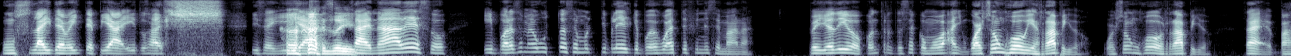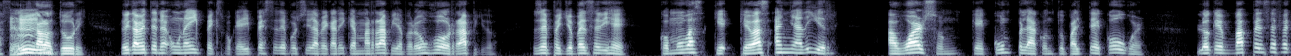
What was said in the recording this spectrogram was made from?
un slide de 20 pies ahí, tú sabes, y seguía. O sea, nada de eso. Y por eso me gustó ese multiplayer que puedes jugar este fin de semana. Pero yo digo, contra, entonces, ¿cómo va? Warzone es un juego bien rápido. Warzone es un juego rápido. O sea, para ser un Call of Duty. Lógicamente no es un Apex, porque Apex de por sí la mecánica es más rápida, pero es un juego rápido. Entonces, pues yo pensé, dije, ¿Cómo vas, qué, vas a añadir a Warzone que cumpla con tu parte de Cold Lo que más pensé fue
